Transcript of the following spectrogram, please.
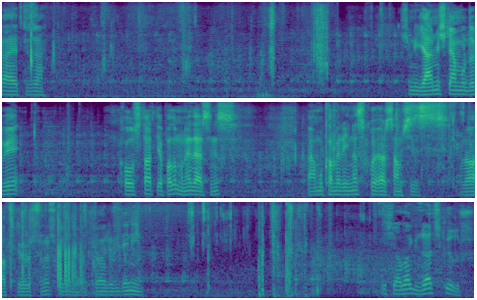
Gayet güzel. Şimdi gelmişken burada bir call start yapalım mı? Ne dersiniz? Ben bu kamerayı nasıl koyarsam siz rahat görürsünüz bilmiyorum. Şöyle bir deneyeyim. İnşallah güzel çıkıyordur.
